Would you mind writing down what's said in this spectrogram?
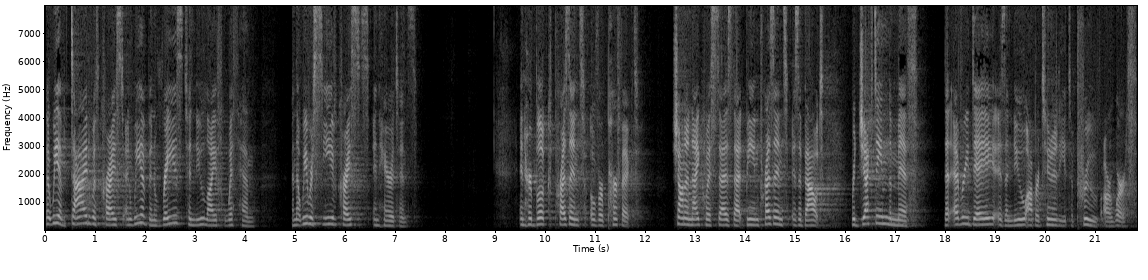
that we have died with Christ and we have been raised to new life with him, and that we receive Christ's inheritance. In her book, Present Over Perfect, Shauna Niequist says that being present is about rejecting the myth that every day is a new opportunity to prove our worth.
